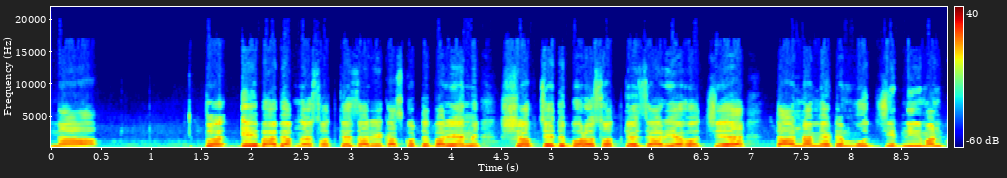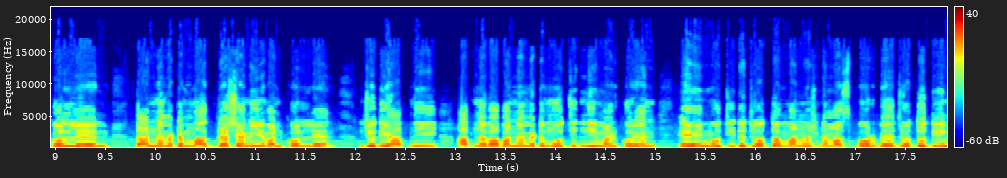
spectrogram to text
না। তো এইভাবে আপনারা সৎকার জারিয়া কাজ করতে পারেন। সবচাইতে বড় সৎকার জারিয়া হচ্ছে তার নামে একটা মসজিদ নির্মাণ করলেন, তার নামে একটা মাদ্রাসা নির্মাণ করলেন। যদি আপনি আপনার বাবার নামে একটা মসজিদ নির্মাণ করেন, এই মসজিদে যত মানুষ নামাজ পড়বে, যত দিন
